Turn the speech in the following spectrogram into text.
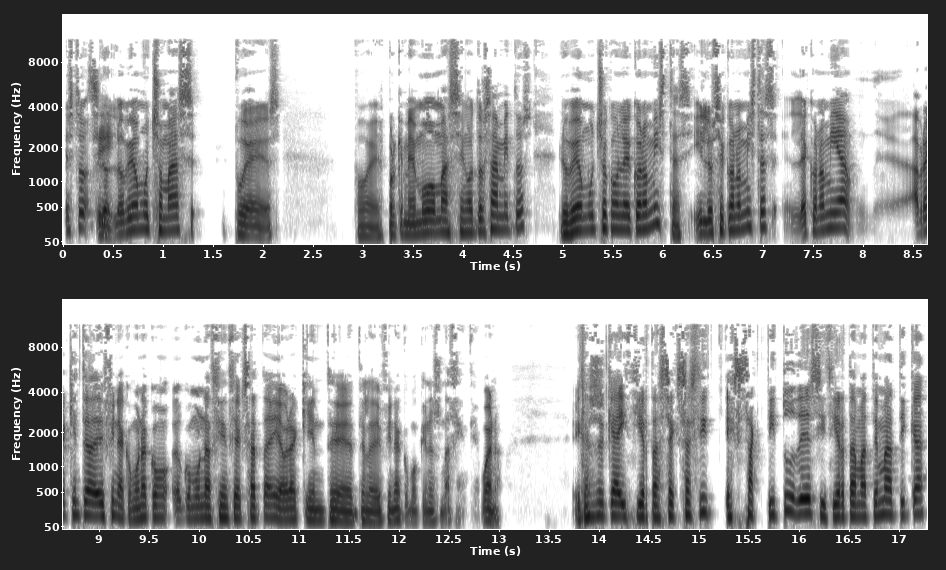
esto Sí. lo, lo veo mucho más, pues, pues, porque me muevo más en otros ámbitos, lo veo mucho con los economistas. Y los economistas, la economía, eh, habrá quien te la defina como una, co- como una ciencia exacta y habrá quien te, te la defina como que no es una ciencia. Bueno, el caso es que hay ciertas exacti- exactitudes y cierta matemática,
